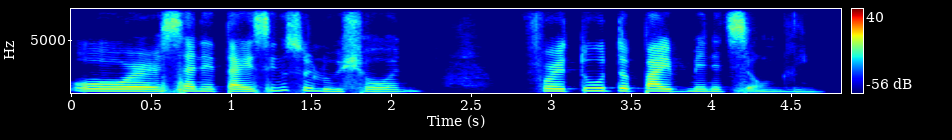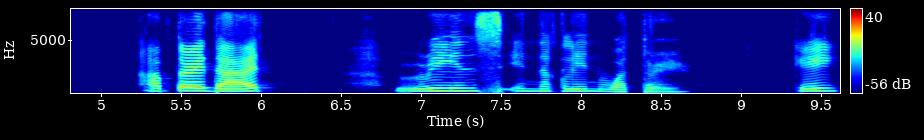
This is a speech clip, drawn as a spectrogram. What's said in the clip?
or sanitizing solution for 2 to 5 minutes only. After that, rinse in the clean water. Okay.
